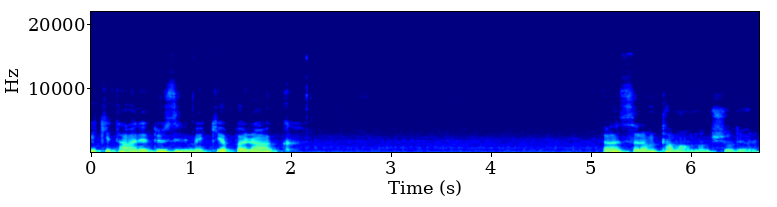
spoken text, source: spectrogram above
2 tane düz ilmek yaparak ön sıramı tamamlamış oluyorum.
